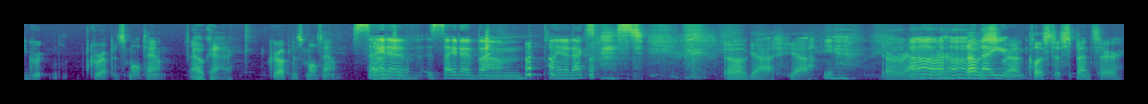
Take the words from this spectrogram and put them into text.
He grew, grew up in a small town. okay. Grew up in a small town. Site Gotcha. of site of um, Planet X Fest. Oh God, yeah, Yeah. around Oh, there. That was that you- around close to Spencer.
